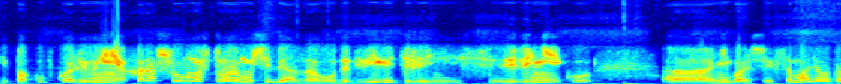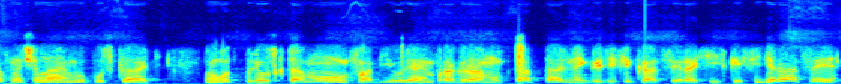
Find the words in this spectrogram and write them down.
и покупку алюминия. Хорошо, мы строим у себя заводы двигателей, линейку э, небольших самолетов начинаем выпускать. Ну вот. Плюс к тому объявляем программу тотальной газификации Российской Федерации.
